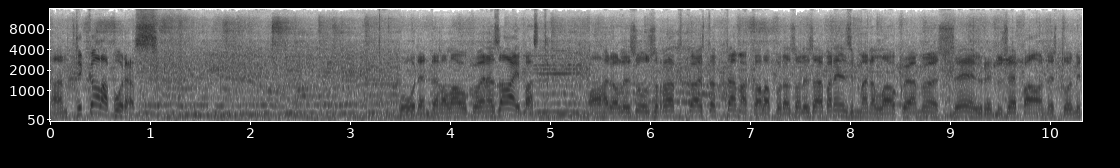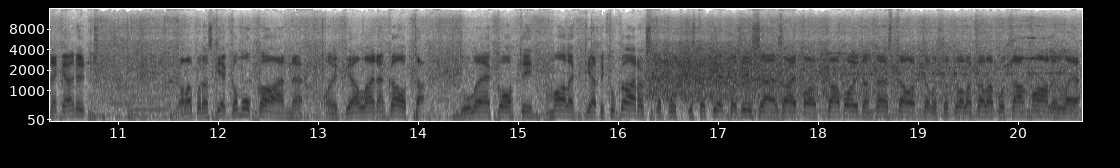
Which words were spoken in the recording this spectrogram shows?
Antti Kalapudas. Kuudentena laukoina Saipasta. Mahdollisuus ratkaista tämä. Kalapudas oli Saipan ensimmäinen lauko ja myös se yritys epäonnistui. Mitä käy nyt? Kalapudas kiekko mukaan oikean laidan kautta. Tulee kohti Malekkia pikku kaarokset ja putkista kiekko sisään. Saipa ottaa voiton tästä ottelusta tuolla Kalaputaan maalilla ja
